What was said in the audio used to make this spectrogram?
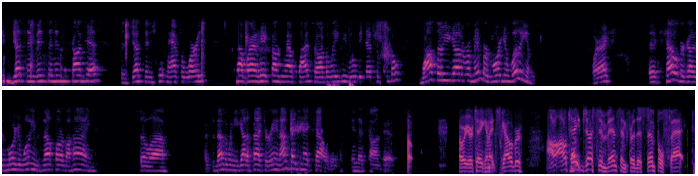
to Justin Vincent in this contest because Justin shouldn't have to worry about Brad Hicks on the outside, so I believe he will be detrimental. And also, you got to remember Morgan Williams, where Ex- Excalibur goes, Morgan Williams not far behind. So uh, that's another one you got to factor in. I'm taking Excalibur in this contest. Oh, oh you're taking Excalibur? I'll, I'll take Justin Vincent for the simple fact.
